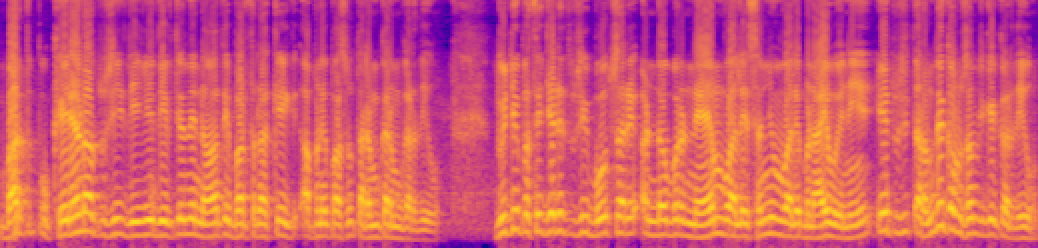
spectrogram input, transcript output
ਵਰਤ ਭੁੱਖੇ ਰਹਿਣਾ, ਤੁਸੀਂ ਦੇਵੀ ਦੇਵਤਿਆਂ ਦੇ ਨਾਂ ਤੇ ਵਰਤ ਰੱਖ ਕੇ ਆਪਣੇ ਪਾਸੋਂ ਧਰਮ ਕਰਮ ਕਰਦੇ ਹੋ। ਦੂਜੇ ਪਾਸੇ ਜਿਹੜੇ ਤੁਸੀਂ ਬਹੁਤ ਸਾਰੇ ਅੰਡੋਬਰ, ਨੈਮ ਵਾਲੇ, ਸੰਜਮ ਵਾਲੇ ਬਣਾਏ ਹੋਏ ਨੇ, ਇਹ ਤੁਸੀਂ ਧਰਮ ਦੇ ਕੰਮ ਸਮਝ ਕੇ ਕਰਦੇ ਹੋ।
